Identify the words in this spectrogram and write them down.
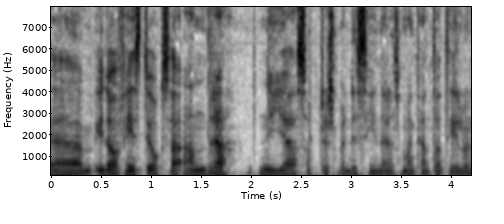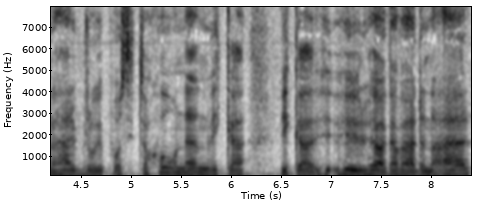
Um, idag finns det också andra nya sorters mediciner som man kan ta till och det här beror ju på situationen, vilka, vilka, hur höga värdena är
